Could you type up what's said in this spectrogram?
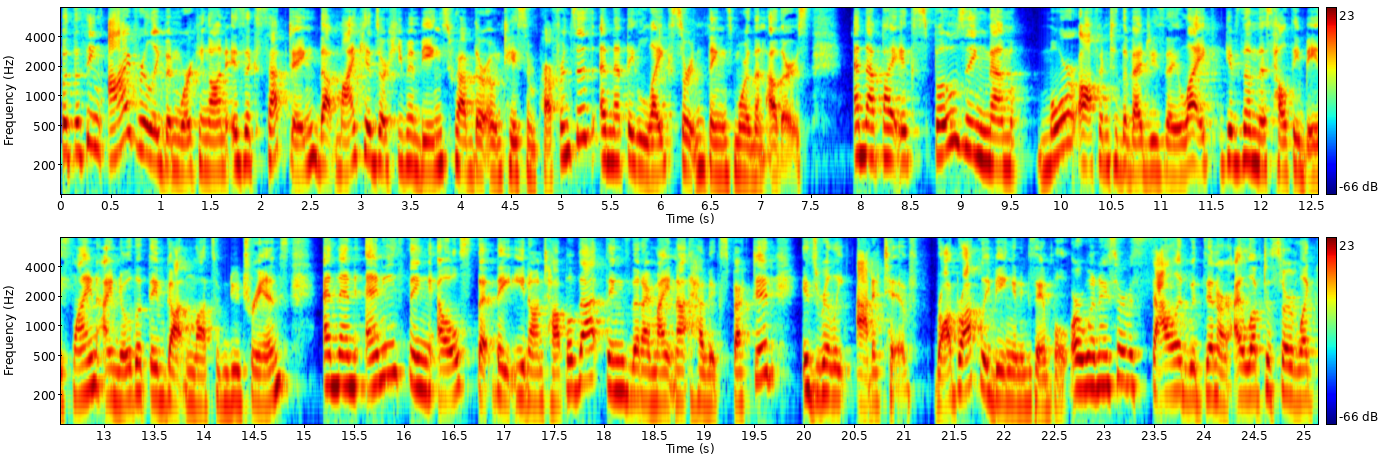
But the thing I've really been working on is accepting that my kids are human beings who have their own tastes and preferences and that they like certain things more than others and that by exposing them more often to the veggies they like gives them this healthy baseline. I know that they've gotten lots of nutrients. And then anything else that they eat on top of that, things that I might not have expected, is really additive. Raw broccoli being an example. Or when I serve a salad with dinner, I love to serve like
